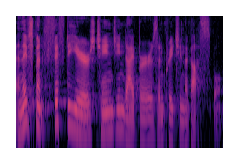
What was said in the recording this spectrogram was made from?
And they've spent 50 years changing diapers and preaching the gospel.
